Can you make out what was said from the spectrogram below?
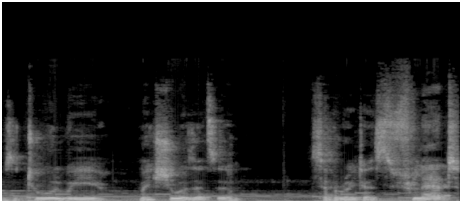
With the tool we make sure that the separator is flat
